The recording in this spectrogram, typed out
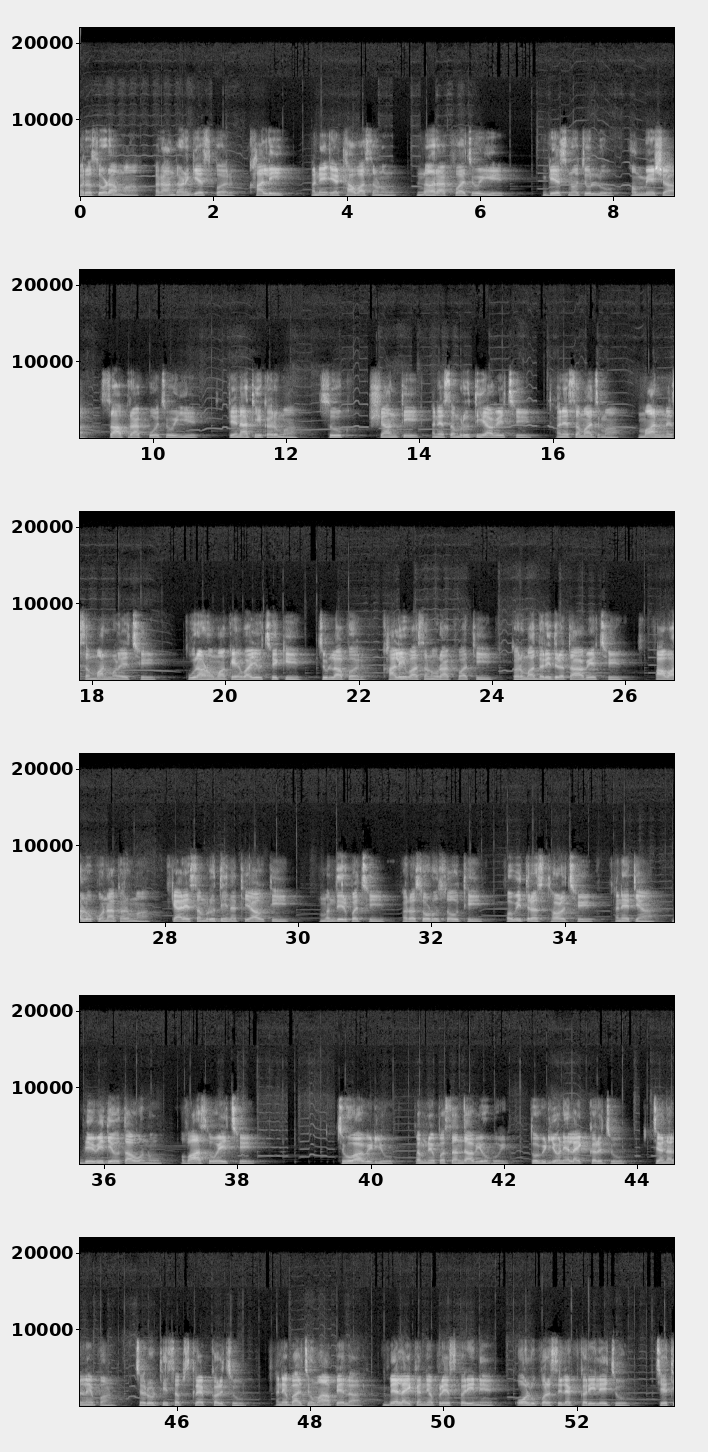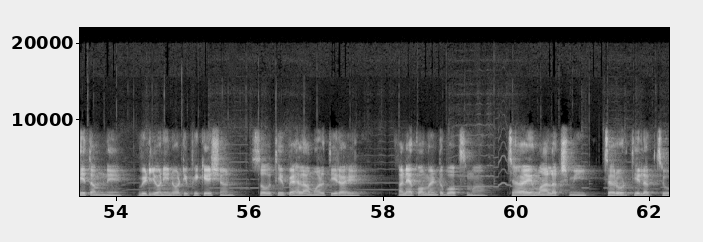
રસોડામાં રાંધણ ગેસ પર ખાલી અને એઠા વાસણો ન રાખવા જોઈએ. ગેસનો ચૂલો હંમેશા સાફ રાખવો જોઈએ. તેનાથી ઘરમાં સુખ, શાંતિ અને સમૃદ્ધિ આવે છે અને સમાજમાં માન અને સન્માન મળે છે. પુરાણોમાં કહેવાયું છે કે ચૂલા પર ખાલી વાસણો રાખવાથી ઘરમાં દરિદ્રતા આવે છે. આવા લોકોના ઘરમાં ક્યારે સમૃદ્ધિ નથી આવતી. મંદિર પછી રસોડું સૌથી પવિત્ર સ્થળ છે. અને ત્યાં દેવી દેવતાઓનો વાસ હોય છે. જો આ વીડિયો તમને પસંદ આવ્યો હોય, તો વિડીયોને લાઇક કરજો, ચેનલને પણ જરૂરથી સબસ્ક્રાઈબ કરજો અને બાજુમાં આપેલા બે લાઇકનને પ્રેસ કરીને ઓલ ઉપર સિલેક્ટ કરી લેજો, જેથી તમને વિડીયોની નોટિફિકેશન સૌથી પહેલાં મળતી રહે. અને કોમેન્ટ બોક્સમાં જય મા લક્ષ્મી જરૂરથી લખજો.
